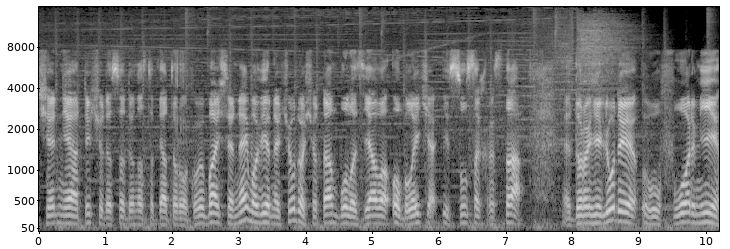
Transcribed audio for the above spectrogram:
червня 1995 року. Ви бачите неймовірне чудо, що там була з'ява обличчя Ісуса Христа. Е, Дорогі люди, у формі е,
